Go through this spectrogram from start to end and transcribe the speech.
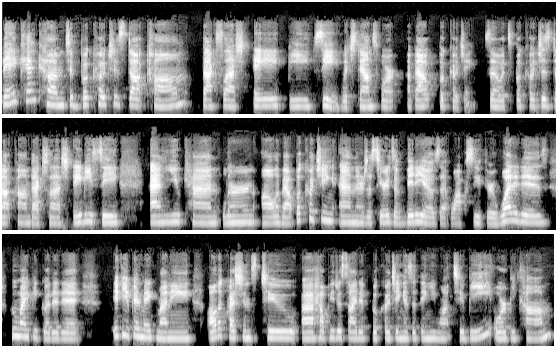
They can come to bookcoaches.com backslash ABC, which stands for about book coaching. So it's bookcoaches.com backslash ABC. And you can learn all about book coaching. And there's a series of videos that walks you through what it is, who might be good at it, if you can make money, all the questions to uh, help you decide if book coaching is a thing you want to be or become.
